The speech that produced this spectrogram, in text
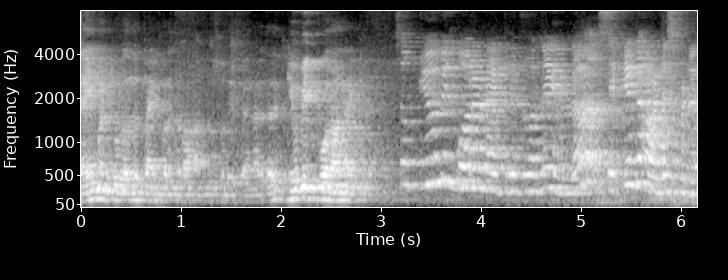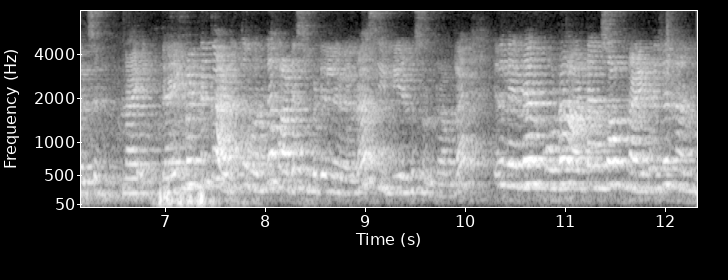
டைமண்ட் டூல் வந்து பயன்படுத்தலாம் அப்படின்னு சொல்லியிருக்காங்க. அடுத்தது cubic boron nitrate so cubic boron nitrate வந்து என்னன்னா செகண்ட் ஹார்டஸ்ட் மெட்டல்ஸ் டைமண்டுக்கு அடுத்து வந்து ஹார்டஸ்ட் மெட்டல் என்னன்னா சிபிஎன்னு சொல்கிறாங்க இதில் என்ன இருக்கும்னா atoms of nitrogen and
